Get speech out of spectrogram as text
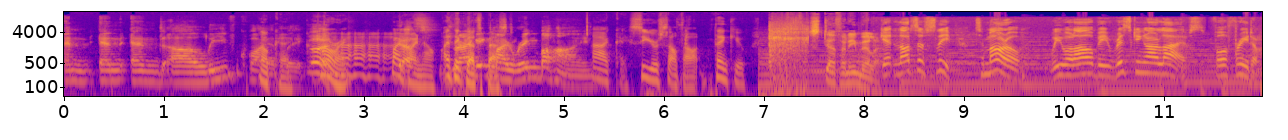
and and and uh, leave quietly. Okay. Good. All right. Bye bye now. I think that's dragging my ring behind. Okay. See yourself out. Thank you. Stephanie Miller. Get lots of sleep. Tomorrow, we will all be risking our lives for freedom.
